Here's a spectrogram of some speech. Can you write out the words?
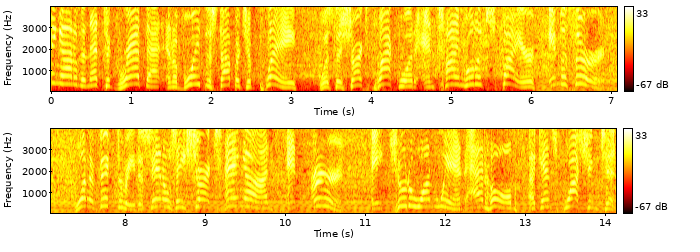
coming out of the net to grab that and avoid the stoppage of play was the Sharks Blackwood, and time will expire in the third. What a victory! The San Jose Sharks hang on and earn a 2 to 1 win at home against Washington,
